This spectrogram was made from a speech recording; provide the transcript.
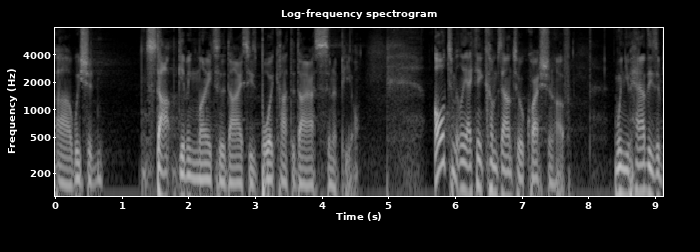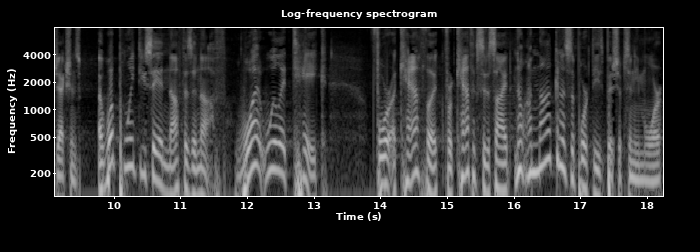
uh, we should stop giving money to the diocese, boycott the diocesan appeal. Ultimately, I think it comes down to a question of when you have these objections, at what point do you say enough is enough? What will it take for a Catholic, for Catholics to decide, no, I'm not going to support these bishops anymore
